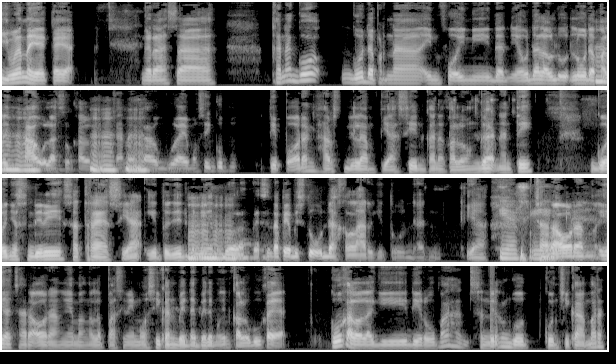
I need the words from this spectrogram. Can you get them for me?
gimana ya kayak ngerasa karena gue gue udah pernah info ini dan ya udah lu lu udah paling Mhm. tahu langsung kalau Mhm. karena kalau gue emosi gue tipe orang yang harus dilampiasin. Karena kalau enggak nanti guanya sendiri stres ya gitu. Jadi mendingan gue Mhm. lampiasin. Tapi habis itu udah kelar gitu. Dan ya iya sih. cara orang iya cara orang emang ngelepasin emosi kan beda-beda. Mungkin kalau gue kayak gue kalau lagi di rumah sendiri gue kunci kamar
